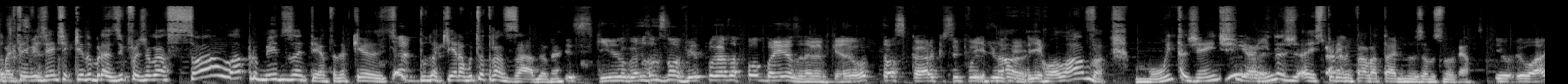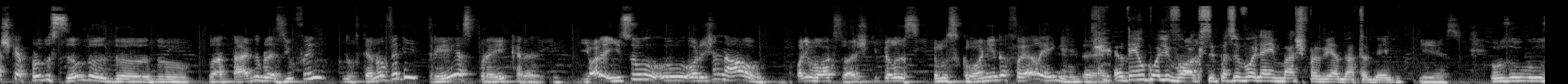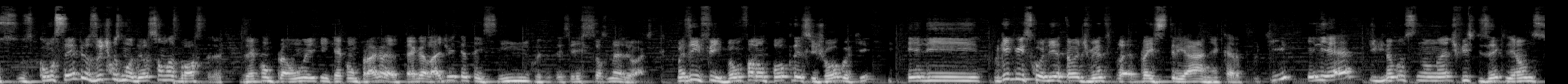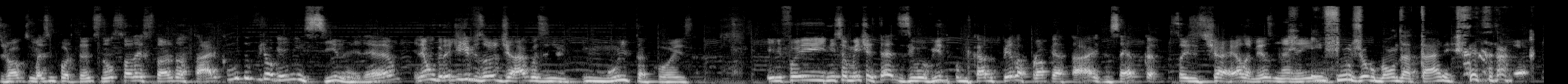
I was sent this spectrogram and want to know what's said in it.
Mas teve gente aqui no Brasil que foi jogar só lá pro meio dos 80, né? Porque é. tudo aqui era muito atrasado, né? Quem jogou nos anos 90 por causa da pobreza, né? Porque é outro troço caro que sempre foi de E rolava. Muita gente é. ainda experimentava Cara, Atari nos anos 90. Eu, eu acho que a produção do, do, do, do Atari no Brasil foi até 93, por aí, cara. E olha, isso o original. Polivox. Eu acho que pelos, pelos clones ainda foi além ainda. Eu tenho um Polivox, depois eu vou olhar embaixo pra ver a data dele. Isso. Os, os, os, como sempre, os últimos modelos são umas bosta, né? Se quiser comprar um aí, quem quer comprar, galera, pega lá de 85, 86, que são os melhores. Mas enfim, vamos falar um pouco desse jogo aqui. Ele. Por que, que eu escolhi até o Adventure pra, pra estrear, né, cara? Porque ele é, digamos, não é difícil dizer que ele é um dos jogos mais importantes, não só da história do Atari, como do videogame em si, né? Ele é, ele é um grande divisor de águas em, em muita coisa. Ele foi inicialmente até desenvolvido e publicado pela própria Atari. Nessa época só existia ela mesmo, né? Nem... Enfim, um jogo bom da Atari.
